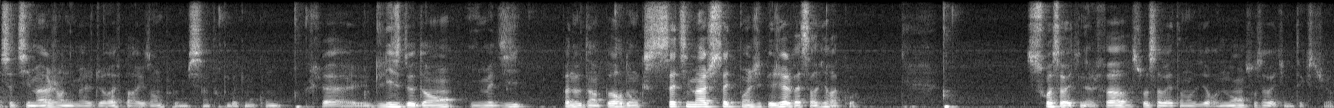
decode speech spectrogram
cette image en image de rêve, par exemple, mais c'est un peu complètement con. Je la glisse dedans, il me dit panneau d'import. Donc cette image site.jpg, elle va servir à quoi? Soit ça va être une alpha, soit ça va être un environnement, soit ça va être une texture.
